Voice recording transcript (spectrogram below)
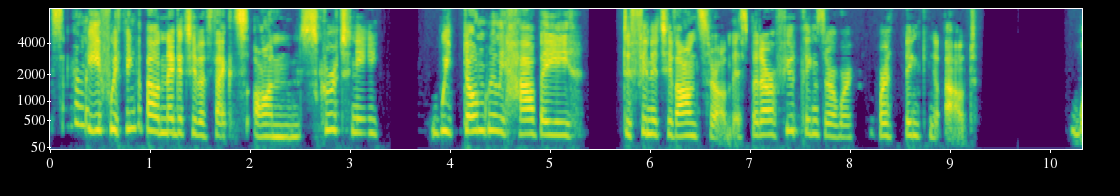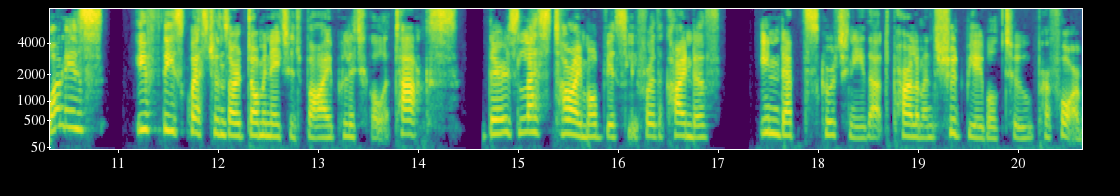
Secondly, if we think about negative effects on scrutiny, we don't really have a definitive answer on this, but there are a few things that are worth, worth thinking about. One is if these questions are dominated by political attacks, there's less time, obviously, for the kind of in depth scrutiny that Parliament should be able to perform.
